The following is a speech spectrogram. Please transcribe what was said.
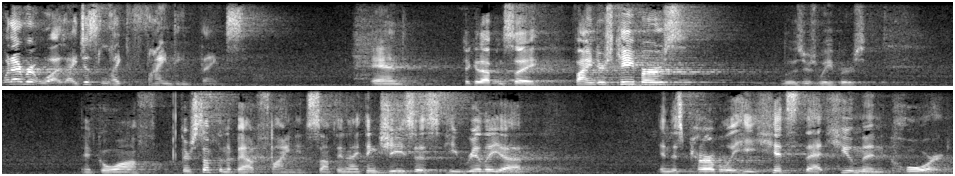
whatever it was. I just liked finding things. And pick it up and say, finders, keepers, losers, weepers, and go off there's something about finding something. And I think Jesus, he really, uh, in this parable, he hits that human chord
